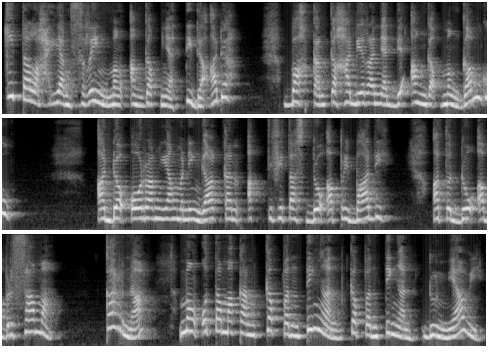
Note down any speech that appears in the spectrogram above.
kitalah yang sering menganggapnya tidak ada. Bahkan kehadirannya dianggap mengganggu ada orang yang meninggalkan aktivitas doa pribadi atau doa bersama karena mengutamakan kepentingan-kepentingan duniawi.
